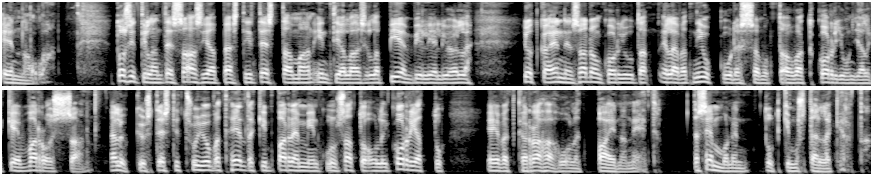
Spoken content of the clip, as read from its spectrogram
ennallaan. Tositilanteessa asiaa päästiin testaamaan intialaisilla pienviljelijöillä, jotka ennen sadonkorjuuta elävät niukkuudessa, mutta ovat korjuun jälkeen varoissaan. Älykkyystestit sujuvat heiltäkin paremmin, kun sato oli korjattu, eivätkä rahahuolet painaneet. Että semmoinen tutkimus tällä kertaa.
